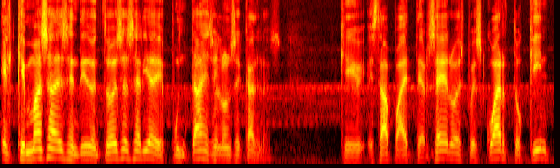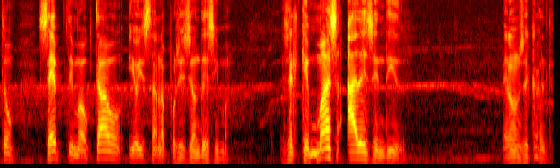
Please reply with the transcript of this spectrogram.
el que más ha descendido en toda esa serie de puntajes es el Once Caldas, que estaba para el tercero, después cuarto, quinto, séptimo, octavo y hoy está en la posición décima. Es el que más ha descendido, el Once Caldas.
